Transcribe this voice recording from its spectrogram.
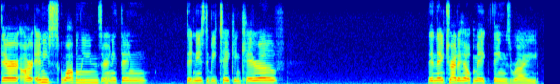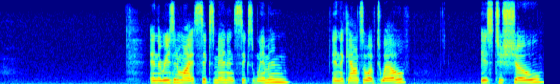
there are any squabblings or anything that needs to be taken care of, then they try to help make things right. And the reason why it's six men and six women in the Council of Twelve is to show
